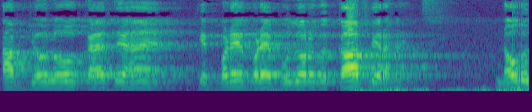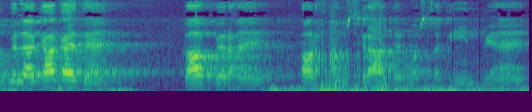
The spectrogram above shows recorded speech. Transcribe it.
اب جو لوگ کہتے ہیں کہ بڑے بڑے بزرگ کافر ہیں نوز بلا کیا کہتے ہیں؟ کافر ہیں اور ہم سرات مستقیم پہ ہیں،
